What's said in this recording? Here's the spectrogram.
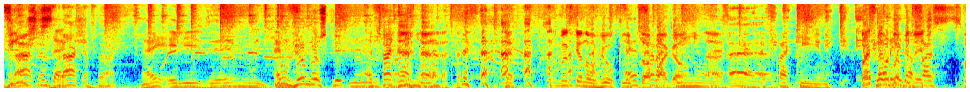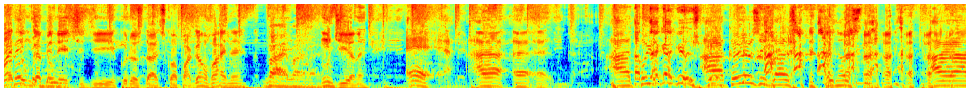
Fraco, é 27. fraco, é fraco. É, ele é, Não viu meus clipes, não. é fraquinho, né? Como é que não vi o clipe É do apagão? fraquinho, é, é fraquinho. Vai ter, um gabinete, vai ter um 42. gabinete de curiosidades com o apagão? Vai, né? Vai, vai, vai. Um dia, né? É, a, a, a, a, a curiosidade que nós, a,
